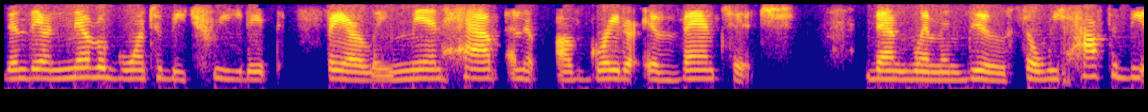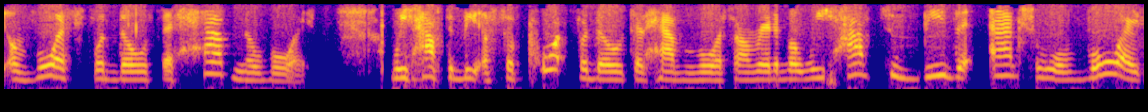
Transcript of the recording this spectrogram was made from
then they're never going to be treated fairly. Men have an, a greater advantage than women do. So we have to be a voice for those that have no voice. We have to be a support for those that have a voice already, but we have to be the actual voice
